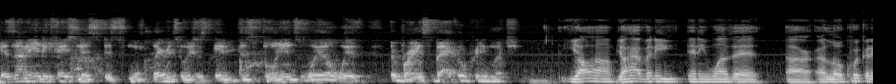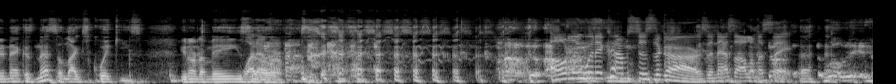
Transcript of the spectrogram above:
it's not an indication It's there's too much flavor to it. It's just it just blends well with the brain tobacco pretty much. Mm-hmm. Y'all, um, y'all have any any ones that are a little quicker than that? Because Nessa likes quickies. You know what I mean? Whatever. Uh, Only when it comes to cigars, and that's all I'm gonna say. well, it, it,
